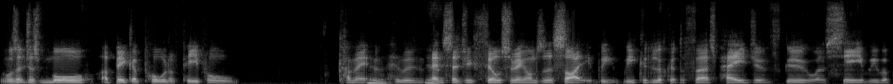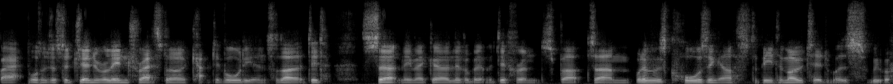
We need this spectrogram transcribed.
it wasn't just more a bigger pool of people coming Mm, who were yeah. essentially filtering onto the site. We we could look at the first page of Google and see we were back. It wasn't just a general interest or a captive audience, although it did certainly make a little bit of a difference. But um, whatever was causing us to be demoted was we were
